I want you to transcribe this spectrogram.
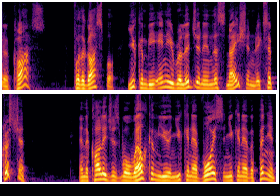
uh, class for the gospel. You can be any religion in this nation except Christian. And the colleges will welcome you, and you can have voice and you can have opinion,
